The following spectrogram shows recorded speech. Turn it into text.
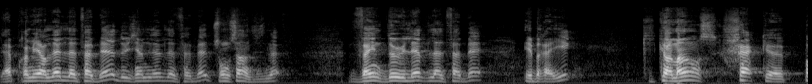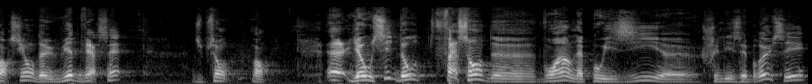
La première lettre de l'alphabet, deuxième lettre de l'alphabet, psaume 119. 22 lettres de l'alphabet hébraïque qui commence chaque euh, portion de huit versets du psaume. Bon. Euh, il y a aussi d'autres façons de voir la poésie euh, chez les Hébreux. C'est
